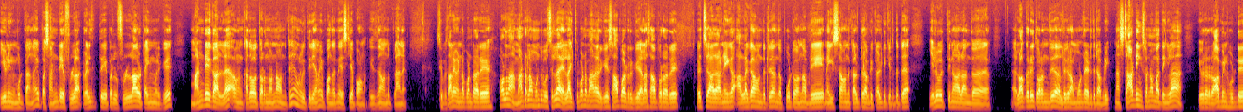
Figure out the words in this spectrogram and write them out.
ஈவினிங் மூட்டாங்க இப்போ சண்டே ஃபுல்லாக டுவெல்த் ஏப்ரல் ஃபுல்லாக ஒரு டைம் இருக்குது மண்டே காலில் அவங்க கதவை திறந்தோன்னா வந்துட்டு அவங்களுக்கு தெரியாமல் இப்போ அங்கேருந்து எஸ்கேப் ஆகணும். இதுதான் வந்து பிளானு ஸோ இப்போ தலைவன் என்ன பண்ணுறாரு அவ்வளோதான் மேட்டர்லாம் முடிஞ்சு போச்சு இல்லை எல்லா எக்யூப்மெண்ட்டும் மேலே இருக்குது சாப்பாடு இருக்குது எல்லாம் சாப்பிட்றாரு. வச்சு அதை அநேக அழகாக வந்துட்டு அந்த பூட்டை வந்து அப்படியே நைஸாக வந்து கழட்டுற அப்படி கழட்டி கிட்டத்தட்ட எழுபத்தி நாலு அந்த லாக்கரையும் திறந்து அதில் இருக்கிற அமௌண்ட்லாம் எடுத்துகிட்டு அப்படி. நான் ஸ்டார்டிங் சொன்னேன் பார்த்தீங்களா இவர் ராபின் ஹுட்டு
